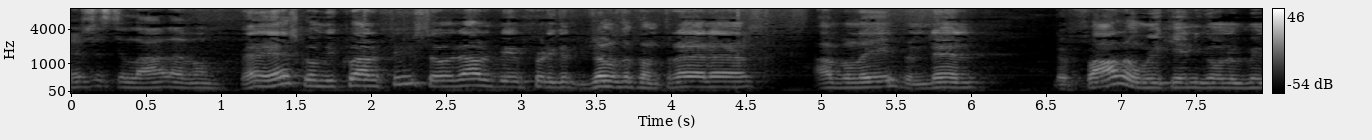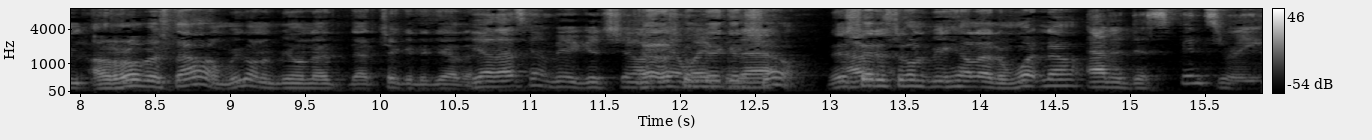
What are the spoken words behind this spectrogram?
There's just a lot of them. man, that's gonna be quite a few. So that'll be pretty good. Joseph Contreras, I believe, and then the following weekend you're gonna be in Robstown. We're gonna be on that, that ticket together. Yeah, that's gonna be a good show. Yeah, that's gonna be a good that. show. They I- said it's gonna be held at a what now? at a dispensary,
